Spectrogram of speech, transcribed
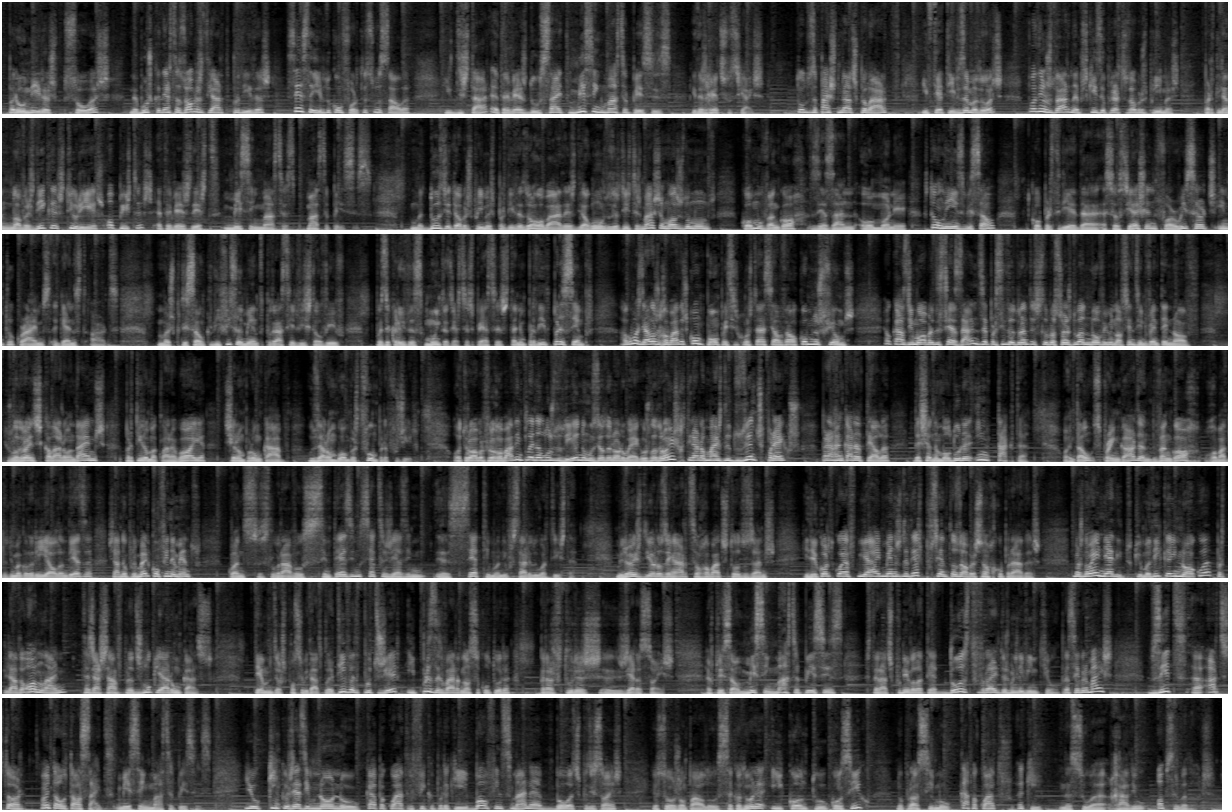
para unir as pessoas na busca destas obras de arte perdidas sem sair do conforto da sua sala e de estar através do site Missing Masterpieces e das redes sociais. Todos apaixonados pela arte e detetives amadores podem ajudar na pesquisa por estas obras-primas, partilhando novas dicas, teorias ou pistas através deste Missing Masters, Masterpieces. Uma dúzia de obras-primas perdidas ou roubadas de alguns dos artistas mais famosos do mundo, como Van Gogh, Cézanne ou Monet, estão ali em exibição com a parceria da Association for Research into Crimes Against Art. Uma exposição que dificilmente poderá ser vista ao vivo, pois acredita-se que muitas destas peças tenham perdido para sempre. Algumas delas roubadas com pompa e circunstância tal como nos filmes. É o caso de uma obra de Cézanne desaparecida durante as celebrações do Ano Novo em 1999. Os ladrões escalaram andaimes, partiram uma claraboia, desceram por um cabo, usaram bombas de fumo para fugir. Outra obra foi roubada em plena luz do dia no Museu da Noruega. Os ladrões retiraram mais de 200 pregos para arrancar a tela, deixando a moldura intacta. Ou então Spring Garden, de Van Gogh, roubada de uma galeria holandesa, já no primeiro confinamento, quando se celebrava o 60 67 aniversário do artista. Milhões de euros em arte são roubados todos os anos e, de acordo com a FBI, menos de 10% das obras são recuperadas. Mas não é inédito que uma dica inócua, partilhada online, seja a chave para desbloquear um caso. Temos a responsabilidade coletiva de proteger e preservar a nossa cultura para as futuras uh, gerações. A exposição Missing Masterpieces estará disponível até 12 de fevereiro de 2021. Para saber mais, visite a Art Store ou então o tal site Missing Masterpieces. E o 59 K4 fica por aqui. Bom fim de semana, boas exposições. Eu sou o João Paulo Sacadura e conto consigo no próximo K4 aqui na sua Rádio Observador.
